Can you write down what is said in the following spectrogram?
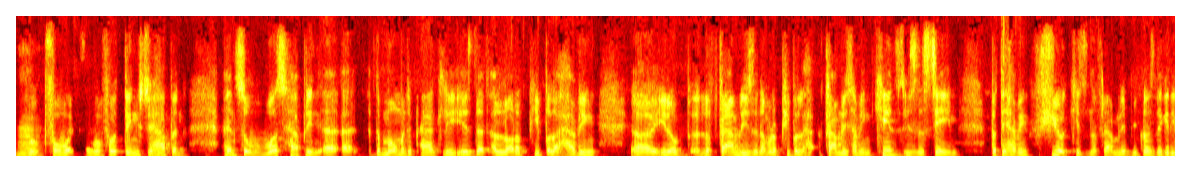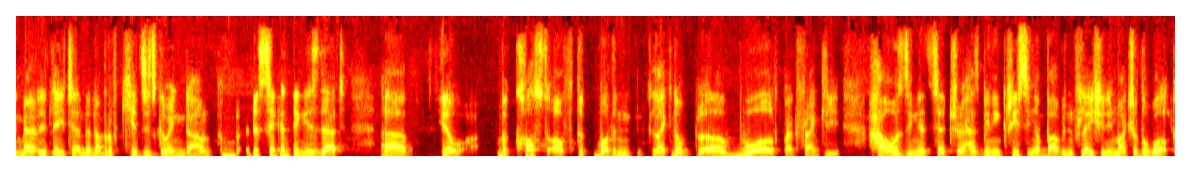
Mm. for, what, for things to happen. And so what's happening uh, uh, at the moment apparently is that a lot of people are having, uh, you know, the families, the number of people, families having kids is the same, but they're having fewer kids in the family because they're getting married later and the number of kids is going down. The second thing is that, uh, you know, the cost of the modern, like you know, uh, world, quite frankly, housing, etc., has been increasing above inflation in much of the world,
